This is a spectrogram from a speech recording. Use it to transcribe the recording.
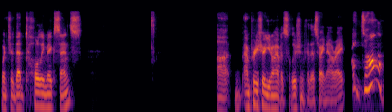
what you that totally makes sense uh, I'm pretty sure you don't have a solution for this right now, right? I don't.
